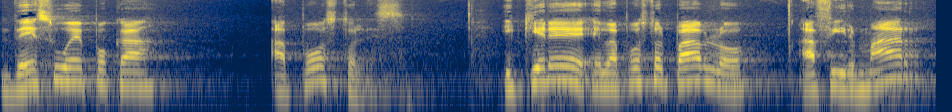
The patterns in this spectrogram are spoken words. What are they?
de su época, apóstoles. Y quiere el apóstol Pablo afirmar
